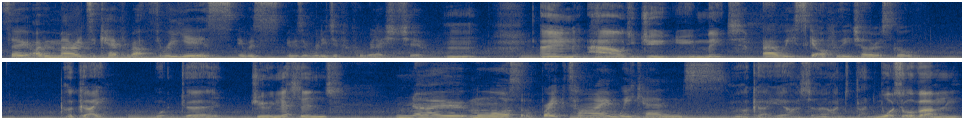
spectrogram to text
So I've been married to Kev for about three years. It was it was a really difficult relationship. Hmm. And how did you you meet? Uh, we used to get off with each other at school. Okay. What uh, during lessons? No, more sort of break time, weekends. Okay. Yeah. So I understand. What sort of um,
